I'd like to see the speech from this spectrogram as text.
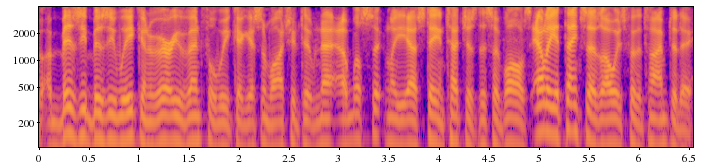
a busy, busy week and a very eventful week, I guess, in Washington. Uh, we'll certainly uh, stay in touch as this evolves. Elliot, thanks as always for the time today.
